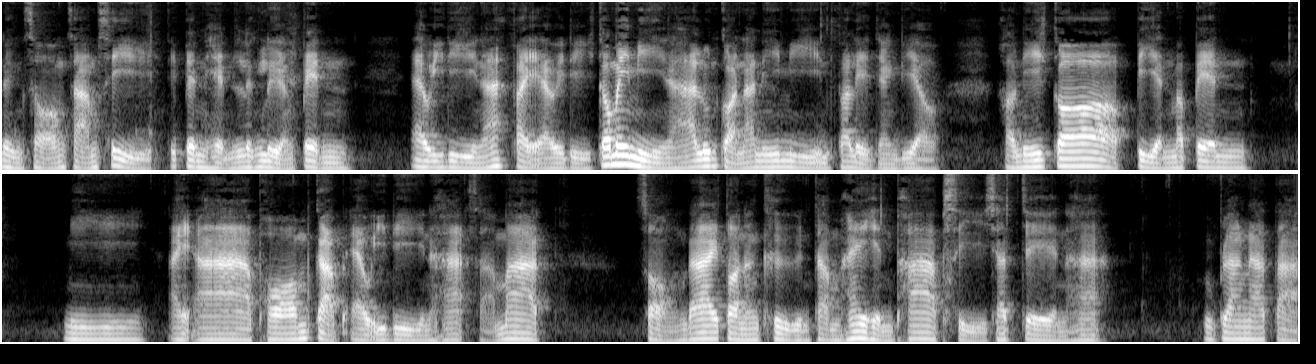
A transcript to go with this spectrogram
หนึ่งสองสามสี่ที่เป็นเห็นเหลืองๆเป็น LED นะไฟ LED ก็ไม่มีนะฮะรุ่นก่อนหน้านี้มีอินฟราเรดอย่างเดียว คราวนี้ก็เปลี่ยนมาเป็นมี IR พร้อมกับ LED นะฮะ สามารถส่องได้ตอนกลางคืนทำให้เห็นภาพสีชัดเจนนะฮะ รูปร่างหน้าตา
